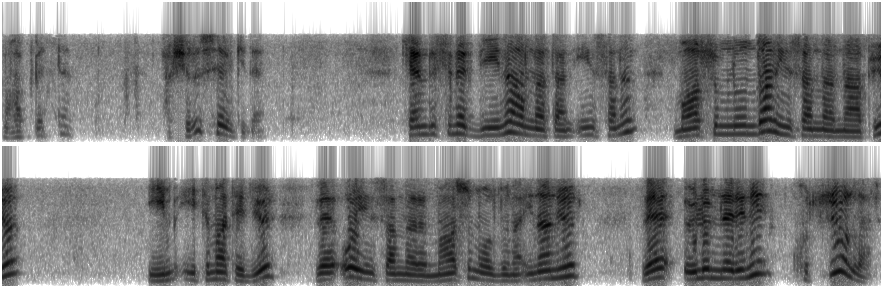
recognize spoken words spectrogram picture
Muhabbetten. Aşırı sevgiden. Kendisine dini anlatan insanın masumluğundan insanlar ne yapıyor? İtimat ediyor ve o insanların masum olduğuna inanıyor ve ölümlerini kutsuyorlar.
